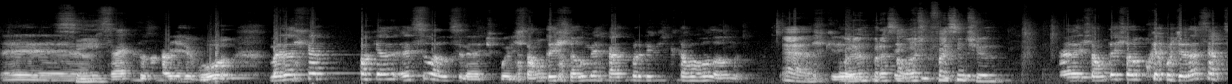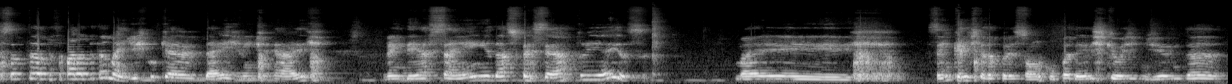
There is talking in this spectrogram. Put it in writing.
é, Sim. Sexo, de Rigor, mas acho que é porque é esse lance, né, tipo, eles estavam testando o mercado pra ver o que, que tava rolando. É, Acho que- olhando por essa lógica faz sentido. É, eles estavam testando porque podia dar certo essa, essa parada também, disco que é 10, 20 reais, vender a 100 e dar super certo e é isso. Mas sem crítica da Polisson, culpa deles que hoje em dia ainda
